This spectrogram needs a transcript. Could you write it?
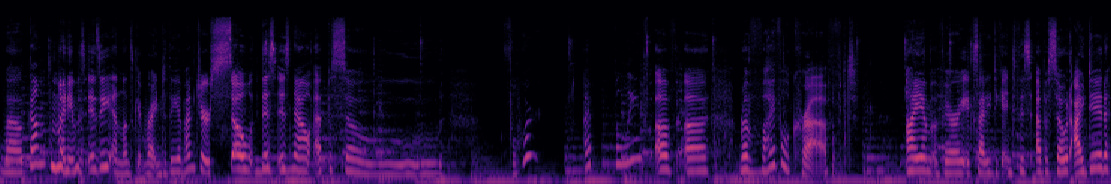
Welcome, my name is Izzy, and let's get right into the adventure. So, this is now episode four, I believe, of uh, Revival Craft. I am very excited to get into this episode. I did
